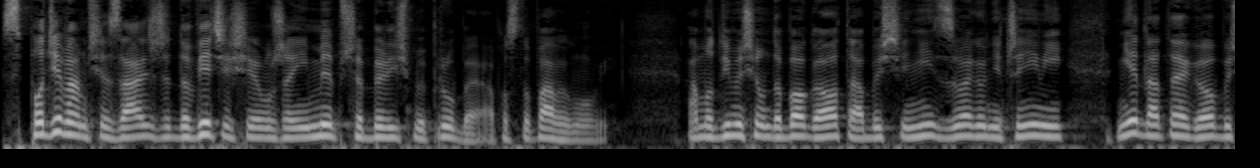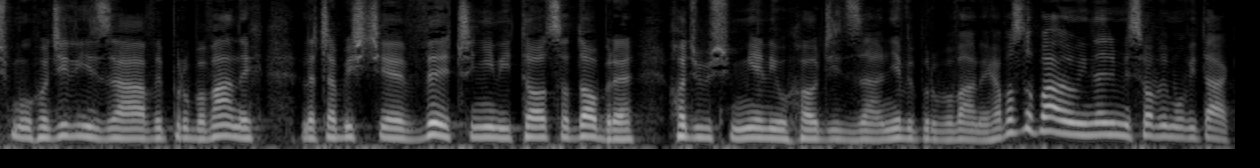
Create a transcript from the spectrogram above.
Spodziewam się zaś, że dowiecie się, że i my przebyliśmy próbę, apostoł Paweł mówi a modlimy się do Boga o to, abyście nic złego nie czynili, nie dlatego, byśmy uchodzili za wypróbowanych, lecz abyście wy czynili to, co dobre, choćbyśmy mieli uchodzić za niewypróbowanych. Apostoł Paweł innymi słowy mówi tak,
